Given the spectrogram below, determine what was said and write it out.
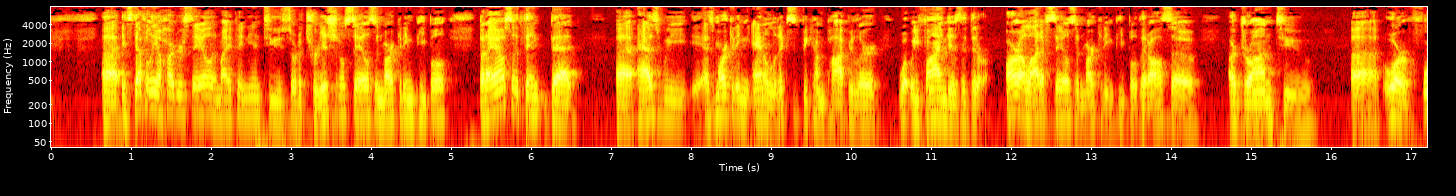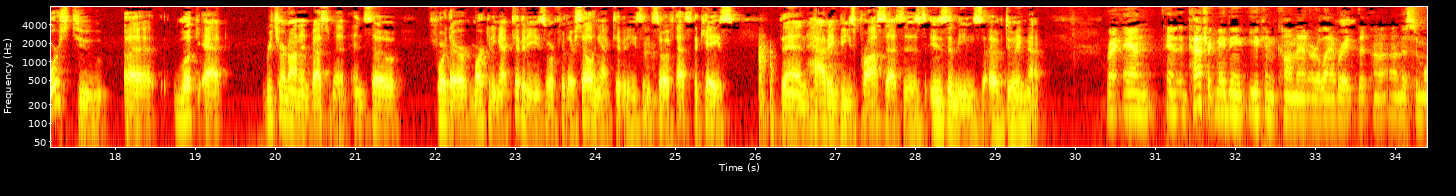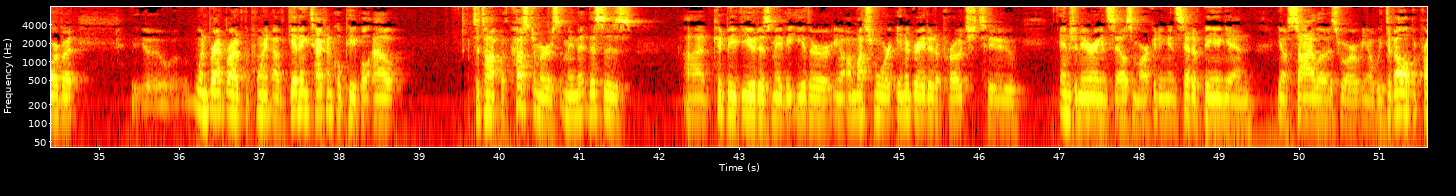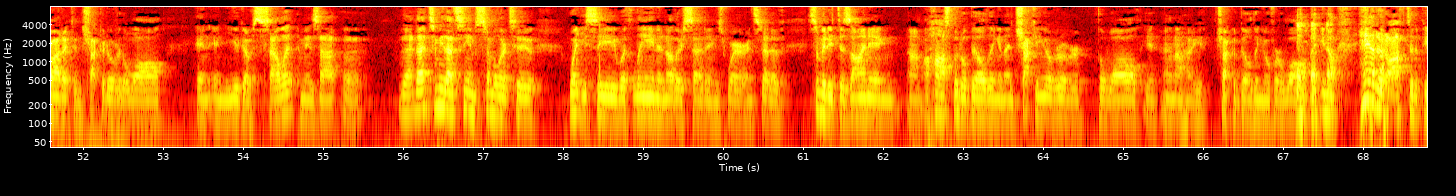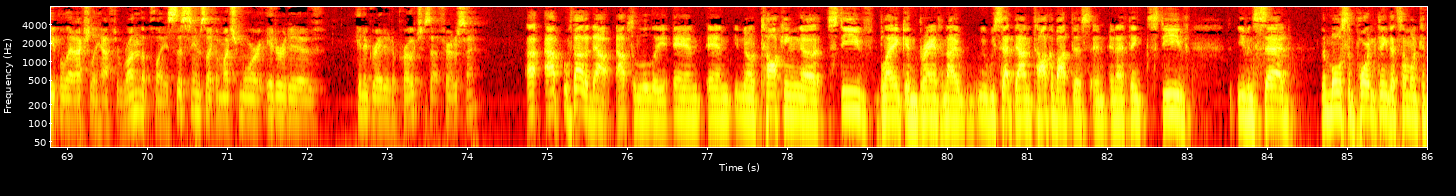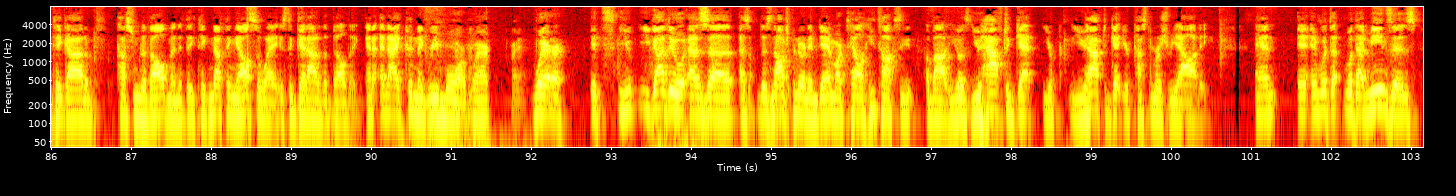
Uh, it's definitely a harder sale, in my opinion, to sort of traditional sales and marketing people. But I also think that uh, as we as marketing analytics has become popular, what we find is that there are a lot of sales and marketing people that also are drawn to uh, or forced to uh, look at return on investment, and so for their marketing activities or for their selling activities. And so, if that's the case, then having these processes is a means of doing that. Right, and and Patrick, maybe you can comment or elaborate uh, on this some more. But when Brant brought up the point of getting technical people out to talk with customers, I mean, this is uh, could be viewed as maybe either you know a much more integrated approach to engineering and sales and marketing instead of being in you know silos where you know we develop a product and chuck it over the wall and, and you go sell it. I mean, is that uh, that that to me that seems similar to what you see with lean and other settings where instead of somebody designing um, a hospital building and then chucking over the wall. I don't know how you chuck a building over a wall, but you know, hand it off to the people that actually have to run the place. This seems like a much more iterative, integrated approach. Is that fair to say? Uh, without a doubt, absolutely. And and you know, talking uh, Steve Blank and Brant and I, we, we sat down to talk about this, and and I think Steve even said the most important thing that someone can take out of customer development, if they take nothing else away, is to get out of the building. And and I couldn't agree more. Where right. where it's you you got to as a, as there's an entrepreneur named Dan Martell. He talks about he goes you have to get your you have to get your customers reality, and and what that what that means is.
